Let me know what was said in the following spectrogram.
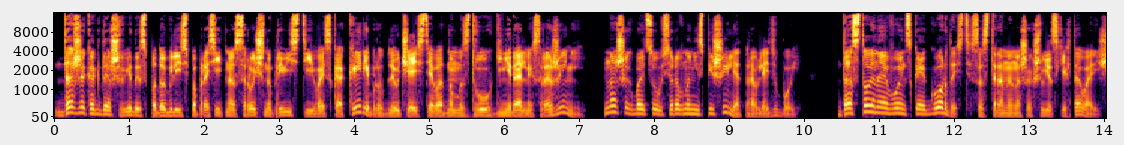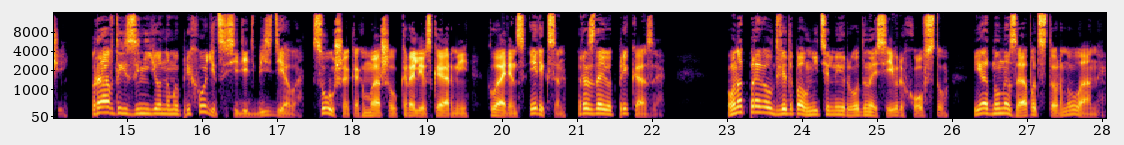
Даже когда шведы сподобились попросить нас срочно привести войска к Эребру для участия в одном из двух генеральных сражений, наших бойцов все равно не спешили отправлять в бой. Достойная воинская гордость со стороны наших шведских товарищей. Правда, из-за нее нам и приходится сидеть без дела, слушая, как маршал королевской армии Кларенс Эриксон раздает приказы. Он отправил две дополнительные роды на север Ховсту и одну на запад в сторону Ланы.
